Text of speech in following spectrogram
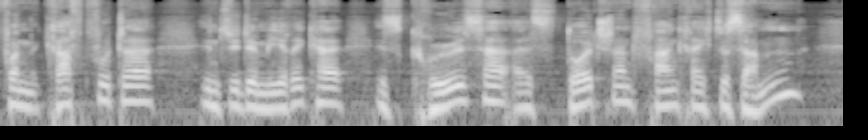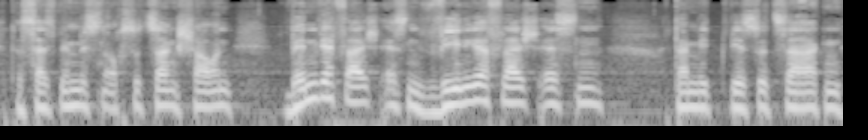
von Kraftfutter in Südamerika ist größer als Deutschland, Frankreich zusammen. Das heißt, wir müssen auch sozusagen schauen, wenn wir Fleisch essen, weniger Fleisch essen, damit wir sozusagen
